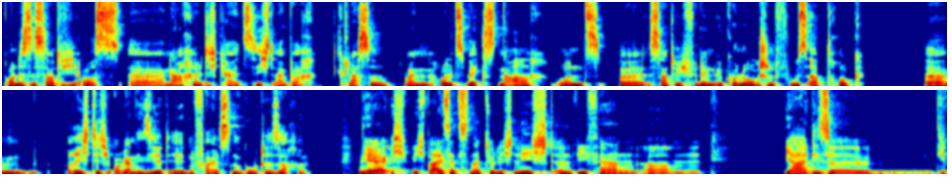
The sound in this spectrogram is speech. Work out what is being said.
Und es ist natürlich aus äh, Nachhaltigkeitssicht einfach klasse. Ich meine, Holz wächst nach und äh, ist natürlich für den ökologischen Fußabdruck ähm, richtig organisiert, jedenfalls eine gute Sache. Ja, ich, ich weiß jetzt natürlich nicht, inwiefern ähm, ja, diese, die,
